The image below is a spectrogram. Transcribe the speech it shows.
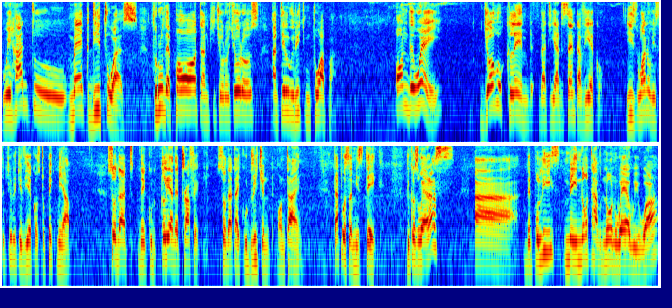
We had to make detours through the port and Kichorochoros until we reached Mtwapa. On the way, Joho claimed that he had sent a vehicle. He's one of his security vehicles to pick me up so that they could clear the traffic so that I could reach on time. That was a mistake. Because whereas uh, the police may not have known where we were,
